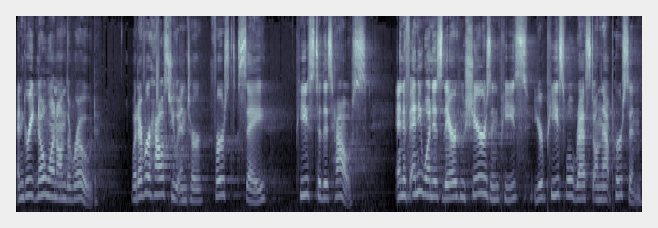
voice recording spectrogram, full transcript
and greet no one on the road. Whatever house you enter, first say, Peace to this house. And if anyone is there who shares in peace, your peace will rest on that person.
